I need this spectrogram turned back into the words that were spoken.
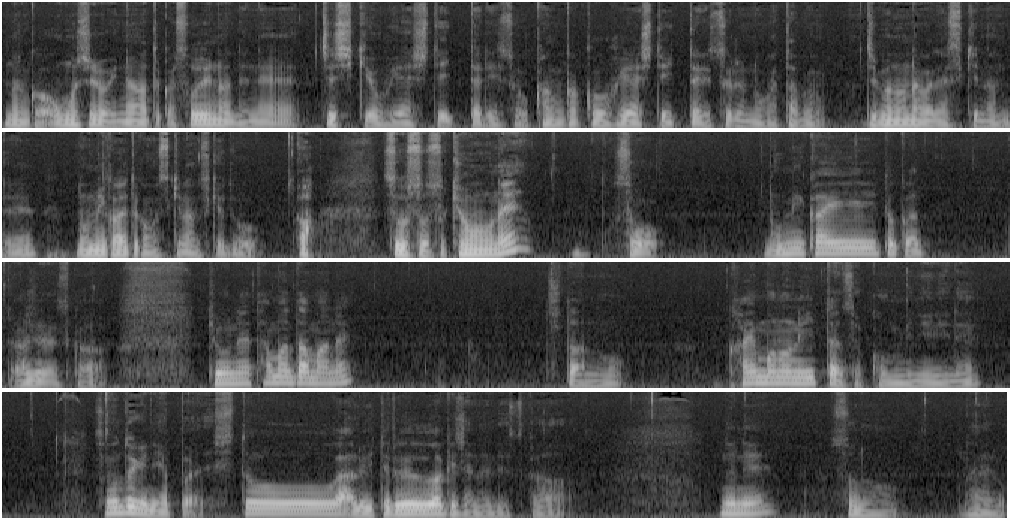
なんか面白いなとかそういうのでね知識を増やしていったりそう感覚を増やしていったりするのが多分自分の中で好きなんでね飲み会とかも好きなんですけどあそうそうそう今日ねそう飲み会とかあるじゃないですか。今日ねたまたまねちょっとあの買い物に行ったんですよコンビニにね。その時にやっぱ人が歩いてるわけじゃないですか。でねその何やろ。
